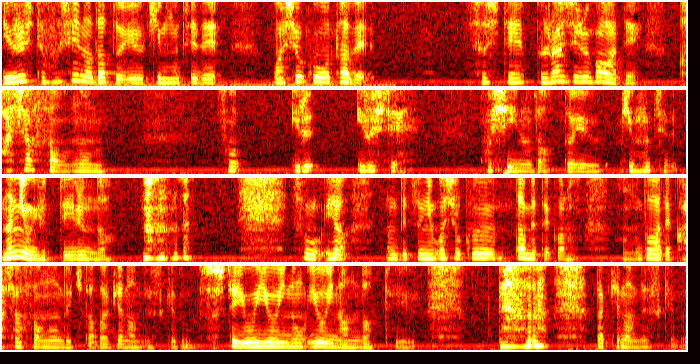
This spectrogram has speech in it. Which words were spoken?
許してほしいのだという気持ちで和食を食べそしてブラジルバーでカシャッサを飲む。そういる許してほしいのだという気持ちで何を言っているんだ。そういや別に和食食べてからあのバーでカシャッサを飲んできただけなんですけどそしてよいよいのよいなんだっていう。だけなんですけど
